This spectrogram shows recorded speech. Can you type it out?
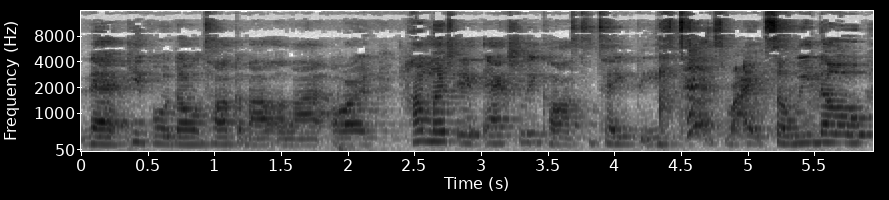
that people don't talk about a lot are how much it actually costs to take these tests, right? So we know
